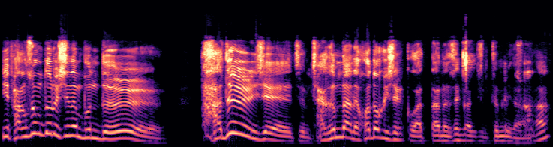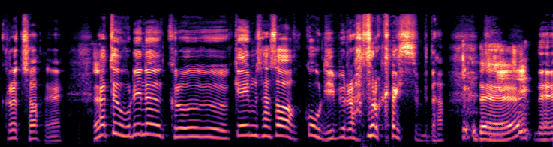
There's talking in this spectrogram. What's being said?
이 방송 들으시는 분들 다들 이제 좀 자금난에 허덕이실 것 같다는 생각이 좀 듭니다. 그렇죠. 예. 하여튼 우리는 그 게임 사서 꼭 리뷰를 하도록 하겠습니다. 네. 네.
